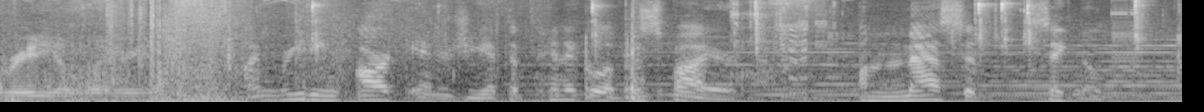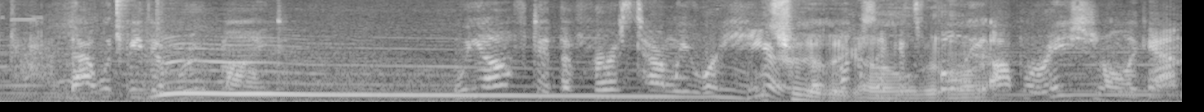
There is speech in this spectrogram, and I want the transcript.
radiolaria. I'm reading arc energy at the pinnacle of the spire. A massive signal. That would be the root mind. We offed it the first time we were here, Let's but looks like it's fully more. operational again.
